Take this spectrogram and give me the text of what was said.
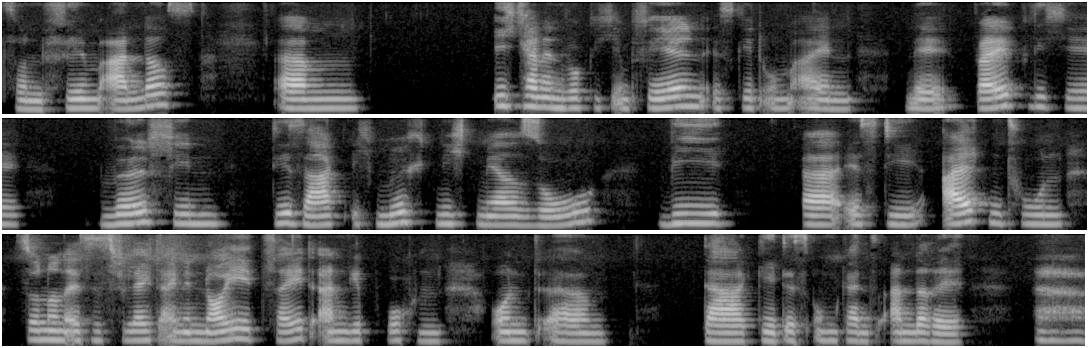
so einen Film anders. Ähm, ich kann ihn wirklich empfehlen. Es geht um ein, eine weibliche Wölfin, die sagt, ich möchte nicht mehr so, wie äh, es die Alten tun, sondern es ist vielleicht eine neue Zeit angebrochen und ähm, da geht es um ganz andere äh,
